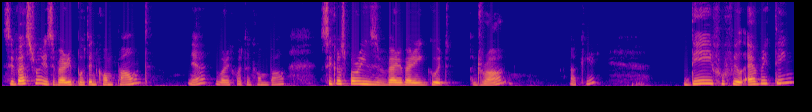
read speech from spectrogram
silvestrol is a very potent compound, yeah, very potent compound. Cyclosporin is very very good drug okay. They fulfill everything.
